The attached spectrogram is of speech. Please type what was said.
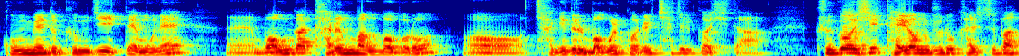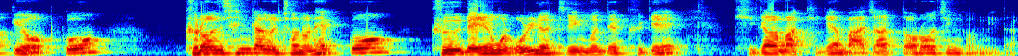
공매도 금지 때문에 뭔가 다른 방법으로 어 자기들 먹을 거리를 찾을 것이다. 그것이 대형주로 갈 수밖에 없고 그런 생각을 저는 했고 그 내용을 올려드린 건데 그게 기가 막히게 맞아 떨어진 겁니다.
